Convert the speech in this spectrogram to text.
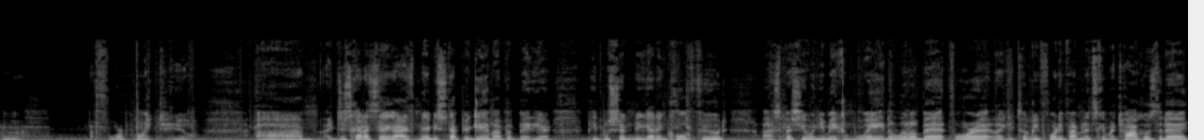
hmm, a 4.2. Um, I just gotta say, guys, maybe step your game up a bit here. People shouldn't be getting cold food, uh, especially when you make them wait a little bit for it. Like, it took me 45 minutes to get my tacos today.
